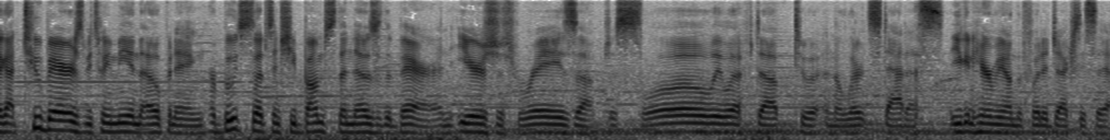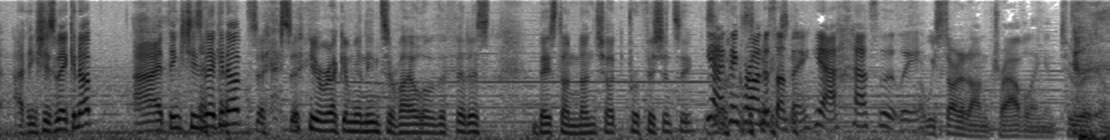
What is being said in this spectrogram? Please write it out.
I got two bears between me and the opening. Her boot slips and she bumps the nose of the bear, and ears just raise up, just slowly lift up to an alert status. You can hear me on the footage actually say, I think she's waking up. I think she's making up. so, so you're recommending survival of the fittest based on nunchuck proficiency? Yeah, I think we're onto something. Yeah, absolutely. Uh, we started on traveling and tourism,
